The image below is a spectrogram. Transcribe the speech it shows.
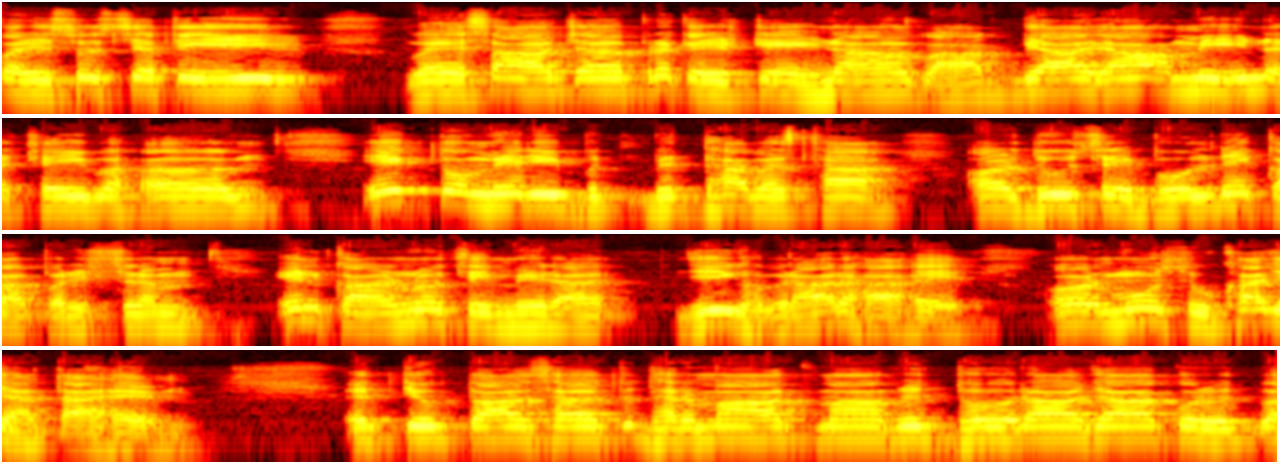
परिशुष्यति, वैसा च प्रकृष्टेन वाग्यामीन एक तो मेरी वृद्धावस्था और दूसरे बोलने का परिश्रम। इन कारणों से मेरा जी घबरा रहा है और मुँह सूखा जाता है। इतुक्ता स धर्मात्मा वृद्धो राजा कुरुद्व।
